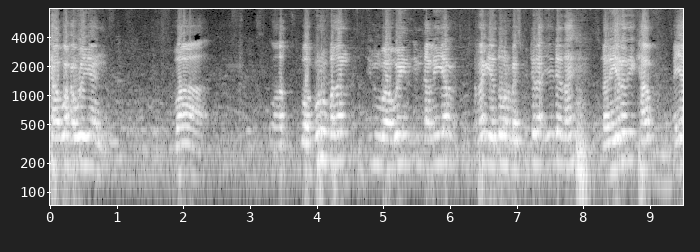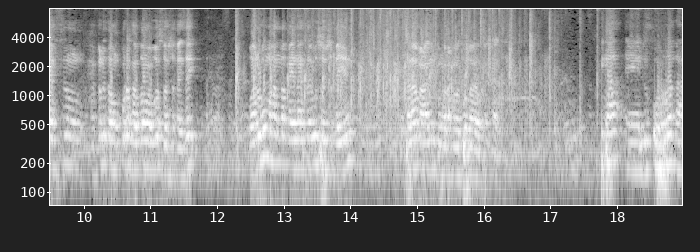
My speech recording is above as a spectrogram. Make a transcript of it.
kaab waxa weeyaan waa waa waa gurub badan in waaweyn in dhalinyar rag iyo dumar ba isku jira ayay leedahay. Dhalinyaradii kaab ayaa sidan xafladan quruxda badan uga soo shaqaysay. Waan ugu mahadnaqaynaa say ugu soo shaqeeyeen. Asalaamu calaykum waraxmat ullahi wabarakaatu ururada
